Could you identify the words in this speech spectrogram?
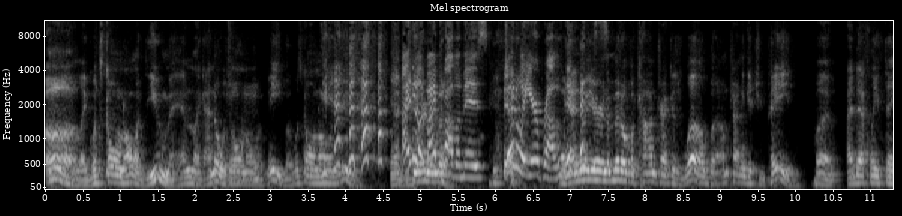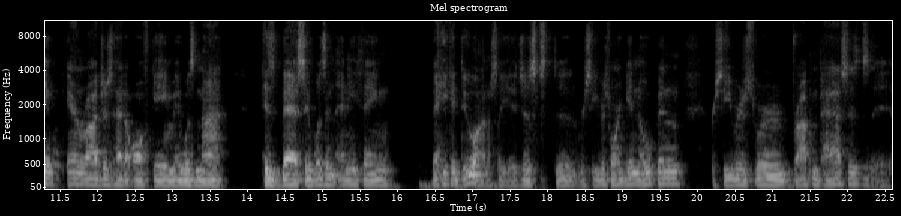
oh, like what's going on with you, man? Like I know what's going on with me, but what's going on with you? Like, I know what my middle- problem is. Don't know what your problem like I know you're in the middle of a contract as well, but I'm trying to get you paid. But I definitely think Aaron Rodgers had an off game. It was not his best. It wasn't anything that he could do. Honestly, it just the receivers weren't getting open. Receivers were dropping passes. It,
